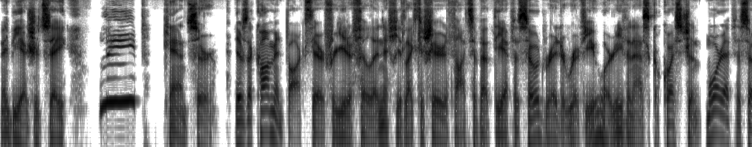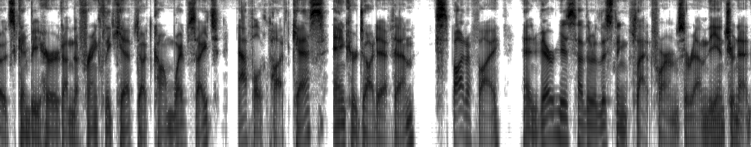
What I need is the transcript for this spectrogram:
Maybe I should say bleep cancer. There's a comment box there for you to fill in if you'd like to share your thoughts about the episode, write a review, or even ask a question. More episodes can be heard on the franklykev.com website, Apple Podcasts, Anchor.fm, Spotify, and various other listening platforms around the internet.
